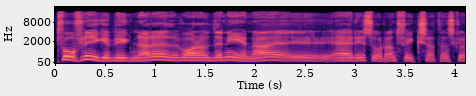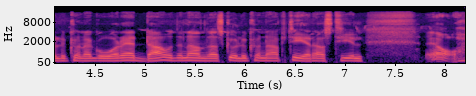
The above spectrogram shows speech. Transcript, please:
två flygelbyggnader varav den ena eh, är i sådant skick så att den skulle kunna gå att rädda och den andra skulle kunna apteras till ja,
